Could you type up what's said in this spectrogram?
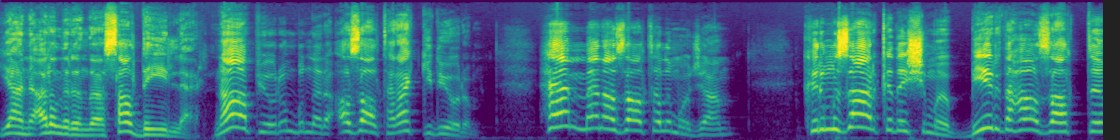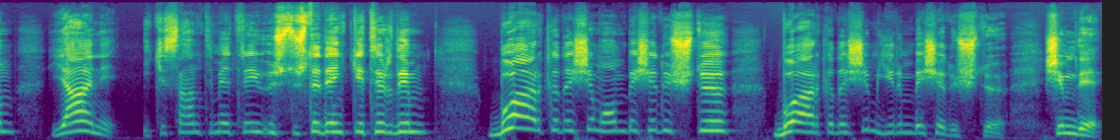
Yani aralarında asal değiller. Ne yapıyorum? Bunları azaltarak gidiyorum. Hemen azaltalım hocam. Kırmızı arkadaşımı bir daha azalttım. Yani 2 santimetreyi üst üste denk getirdim. Bu arkadaşım 15'e düştü. Bu arkadaşım 25'e düştü. Şimdi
